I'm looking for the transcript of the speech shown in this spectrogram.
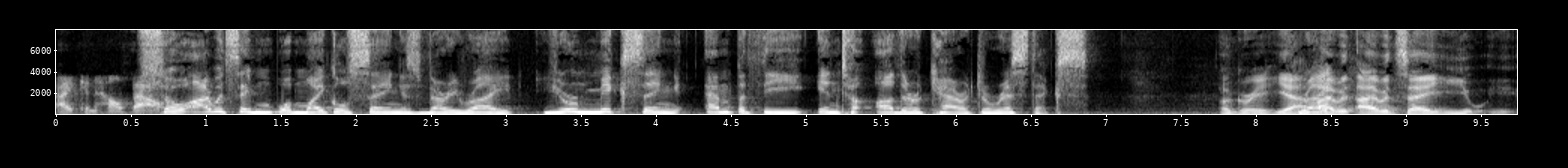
I can help out. So I would say what Michael's saying is very right. You're mixing empathy into other characteristics. Agree. Yeah, Right? I would. I would say you, you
